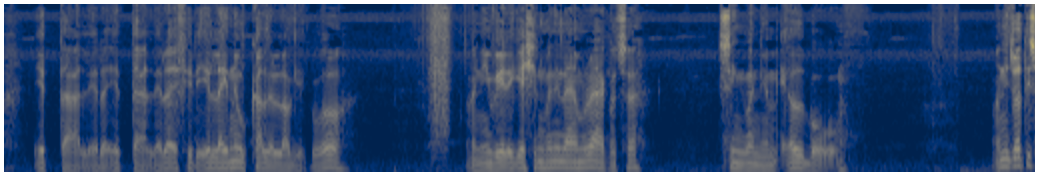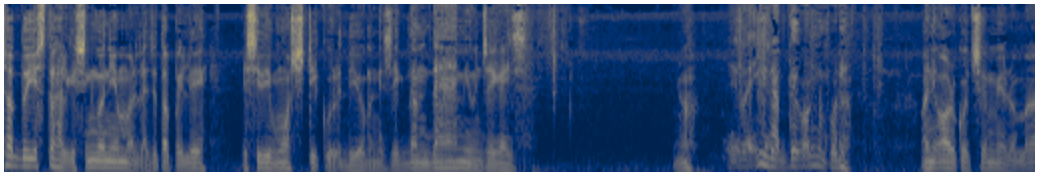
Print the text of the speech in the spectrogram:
यता हालेर यता हालेर फेरि यसलाई नै उकालो लगेको हो। अनि भेरिगेसन पनि राम्रो आएको छ। Syngonium albo. अनि जति सक्दो यस्तो खालको सिङ्गोनियमहरूलाई चाहिँ तपाईँले यसरी मस्टिकहरू दियो भने चाहिँ एकदम दामी हुन्छ गाइज हो यसलाई राख्दै गर्नु पऱ्यो अनि अर्को चाहिँ मेरोमा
